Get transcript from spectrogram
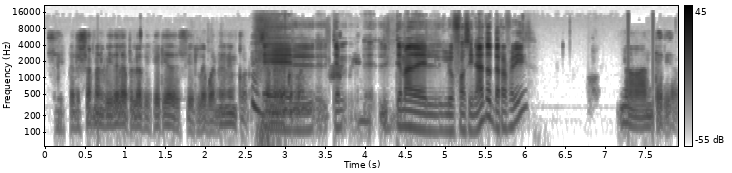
Sí, pero ya me olvidé la- lo que quería decirle. Bueno, no importa. El, el tem- el tema del glufosinato, ¿te referís? No, anterior.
